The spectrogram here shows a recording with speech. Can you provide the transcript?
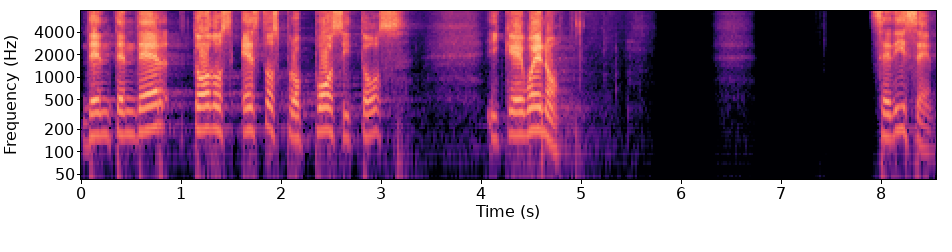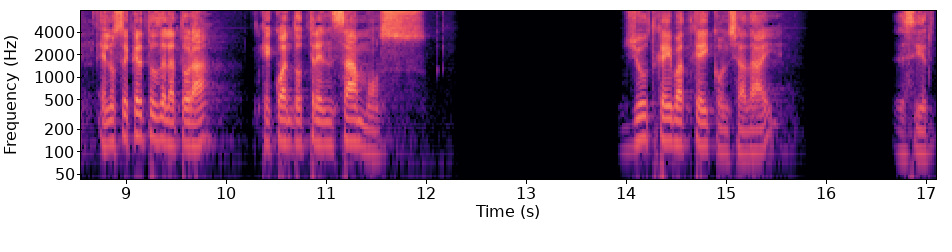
de entender todos estos propósitos y que bueno, se dice en los secretos de la Torah que cuando trenzamos Yud Kei Bat Kei con Shaddai, es decir,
